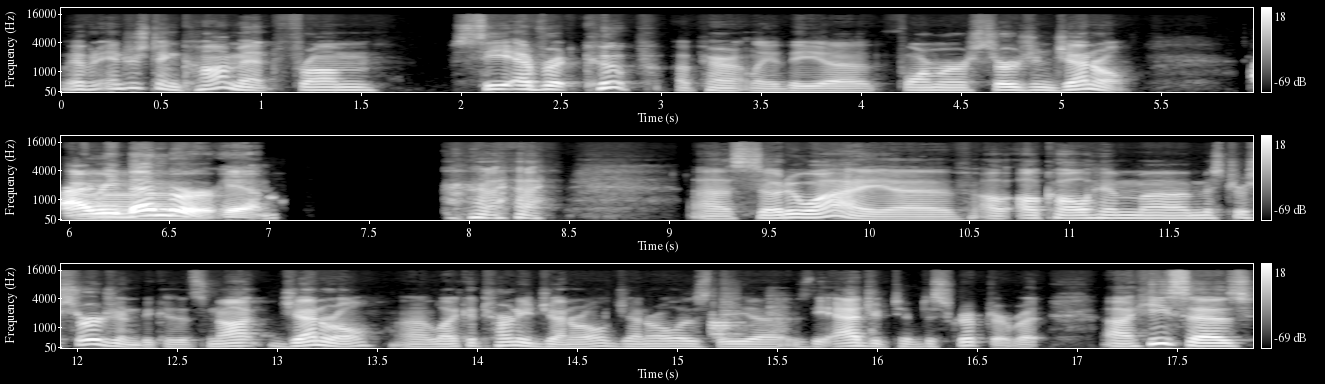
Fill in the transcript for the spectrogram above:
We have an interesting comment from C. Everett Koop, apparently the uh, former Surgeon General. I remember uh, him. uh, so do I. Uh, I'll, I'll, call him uh, Mr. Surgeon because it's not general, uh, like Attorney General. General is the is the adjective descriptor. But he says,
